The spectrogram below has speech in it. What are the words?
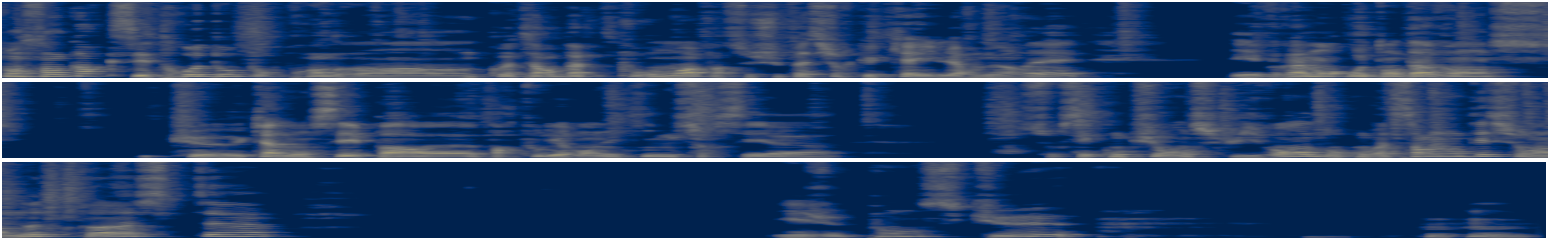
Je pense encore que c'est trop tôt pour prendre un quarterback pour moi parce que je suis pas sûr que Kyler Murray ait vraiment autant d'avance que qu'annoncé par euh, par tous les rankings sur ses euh, sur ses concurrents suivants. Donc on va s'orienter sur un autre poste. Et je pense que hum, hum.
